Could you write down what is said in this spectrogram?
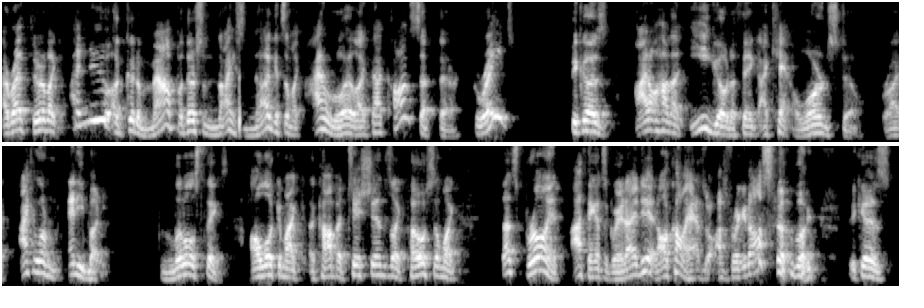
I read through it, like I knew a good amount, but there's some nice nuggets. I'm like, I really like that concept there. Great. Because I don't have that ego to think I can't learn still, right? I can learn from anybody, littlest things. I'll look at my uh, competitions, like posts, I'm like, that's brilliant. I think that's a great idea. And I'll call my hands, that's freaking awesome. like, because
